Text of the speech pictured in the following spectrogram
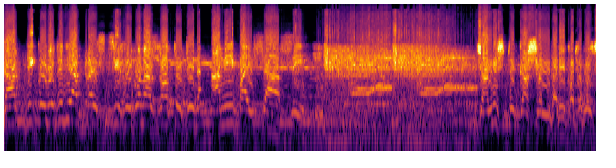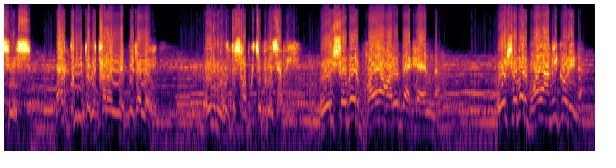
চাঁদনি কোনোদিনই আপনার স্ত্রী হইব না যতদিন আমি বাইসা আছি। জানিস তুই কার সামনে দাঁড়িয়ে কথা বলছিস? এক্ষুনি তোকে থানায় নিয়ে পেটালে এই মুহূর্তে সবকিছু ভুলে যাবি। ওইসবের ভয় আমারে দেখেন না। ওইসবের ভয় আমি করি না।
